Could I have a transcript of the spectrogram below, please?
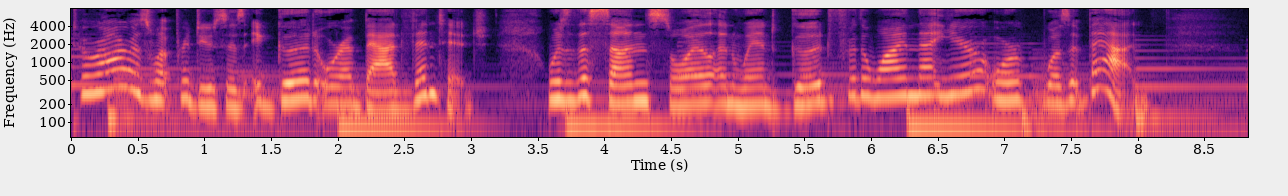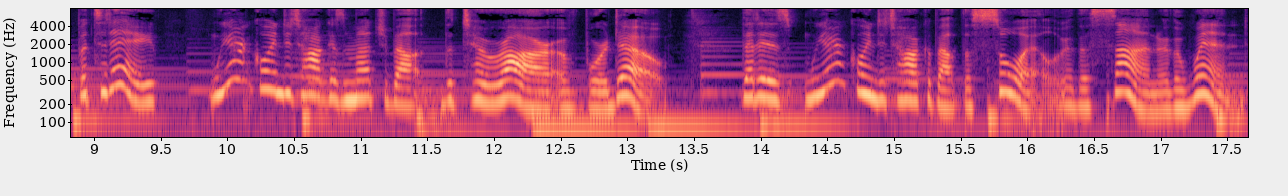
Terroir is what produces a good or a bad vintage. Was the sun, soil, and wind good for the wine that year, or was it bad? But today, we aren't going to talk as much about the terroir of Bordeaux. That is, we aren't going to talk about the soil or the sun or the wind.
